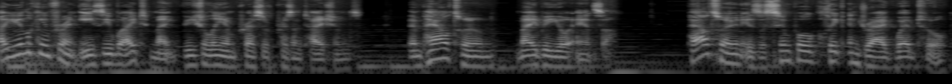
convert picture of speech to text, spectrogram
Are you looking for an easy way to make visually impressive presentations? Then Powtoon may be your answer. Powtoon is a simple click and drag web tool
